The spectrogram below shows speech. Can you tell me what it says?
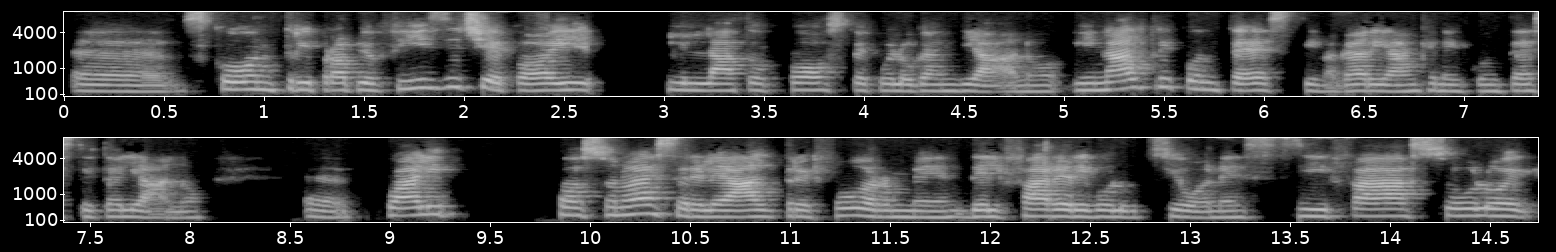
eh, scontri proprio fisici e poi il lato opposto è quello gandiano. In altri contesti, magari anche nel contesto italiano, eh, quali possono essere le altre forme del fare rivoluzione? Si fa solo e,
